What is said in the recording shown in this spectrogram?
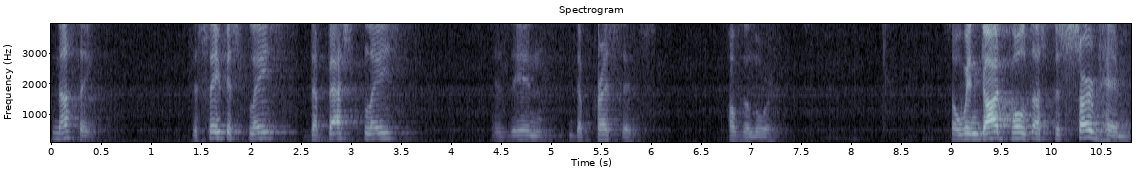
Nothing. The safest place, the best place, is in the presence of the Lord. So when God calls us to serve Him,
